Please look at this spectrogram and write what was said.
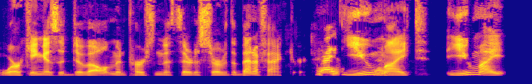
working as a development person that's there to serve the benefactor. right. You Right. might you might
